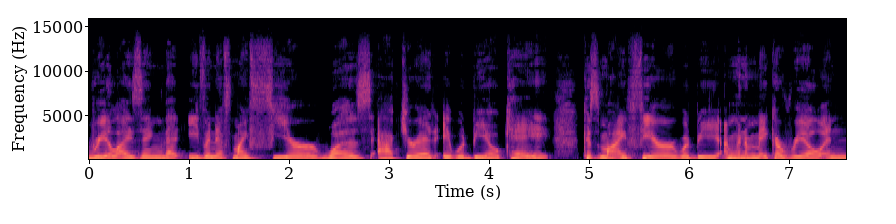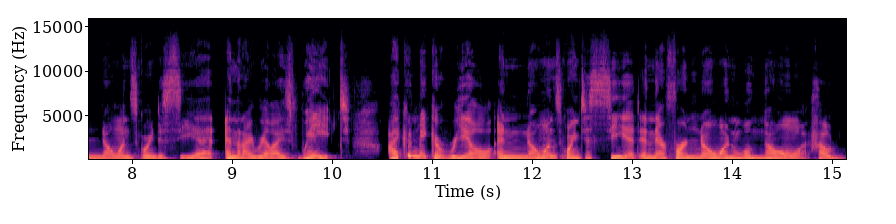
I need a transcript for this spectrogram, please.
realizing that even if my fear was accurate, it would be okay. Because my fear would be, I'm going to make a reel and no one's going to see it. And then I realized, wait, I could make a reel and no one's going to see it. And therefore, no one will know how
